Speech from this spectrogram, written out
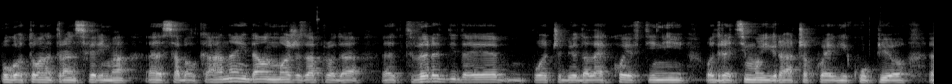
pogotovo na transferima sa Balkana i da on može zapravo da tvrdi da je Poče bio daleko jeftiniji od recimo igrača kojeg je kupio e,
